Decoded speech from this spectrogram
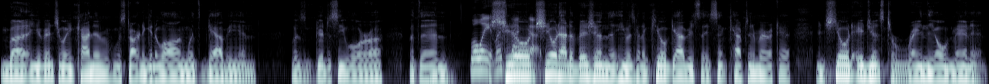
but he eventually kind of was starting to get along with Gabby and was good to see Laura. But then Well, wait, let's Shield back up. Shield had a vision that he was going to kill Gabby, so they sent Captain America and Shield agents to rein the old man in.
